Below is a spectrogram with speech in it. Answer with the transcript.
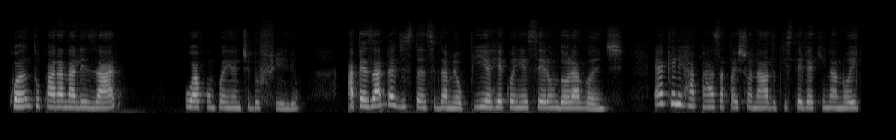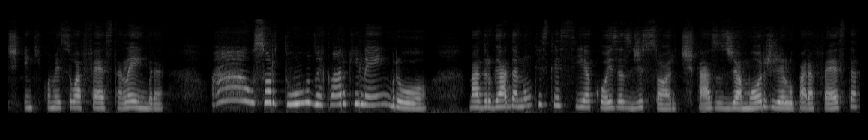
quanto para analisar o acompanhante do filho. Apesar da distância e da miopia, reconheceram Doravante. É aquele rapaz apaixonado que esteve aqui na noite em que começou a festa, lembra? Ah, o sortudo, é claro que lembro. Madrugada nunca esquecia coisas de sorte, casos de amor, gelo para festa,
